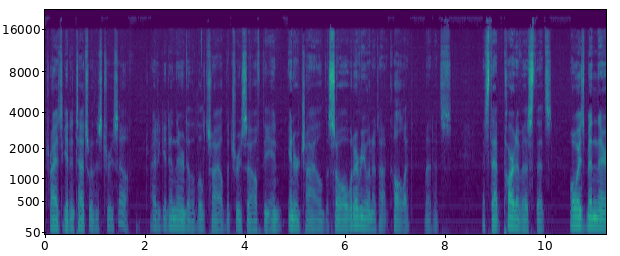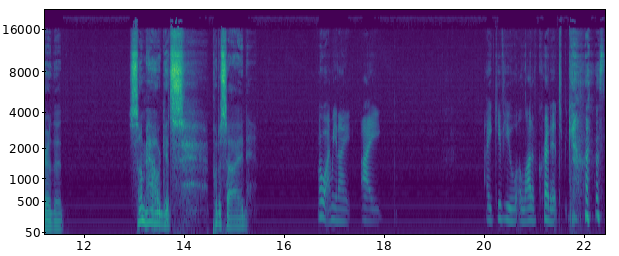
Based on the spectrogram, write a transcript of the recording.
tries to get in touch with his true self. Try to get in there into the little child, the true self, the in, inner child, the soul, whatever you want to talk, call it. But it's it's that part of us that's always been there that somehow gets put aside Oh, I mean, I I I give you a lot of credit because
